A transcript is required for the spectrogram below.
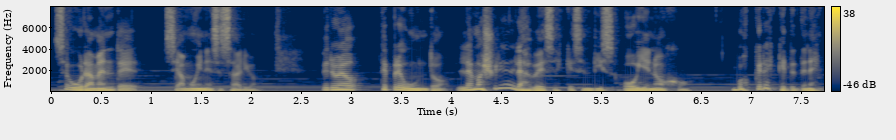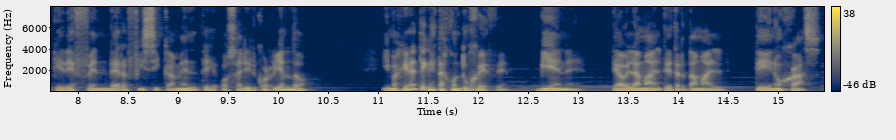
seguramente sea muy necesario. Pero te pregunto, la mayoría de las veces que sentís hoy enojo, ¿vos crees que te tenés que defender físicamente o salir corriendo? Imagínate que estás con tu jefe, viene, te habla mal, te trata mal, te enojas.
